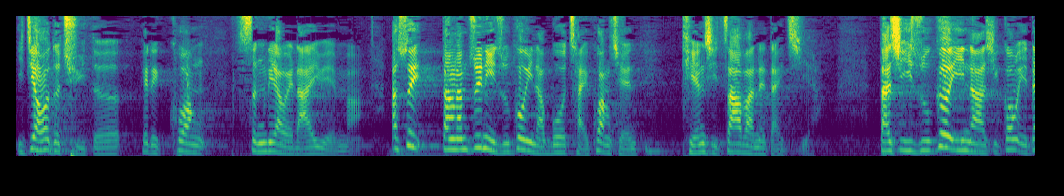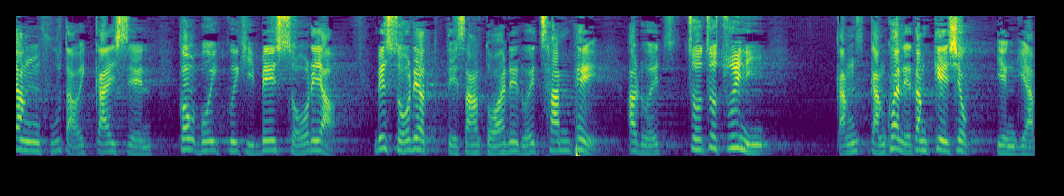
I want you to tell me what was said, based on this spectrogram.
伊才好得取得迄个矿生料的来源嘛。啊，所以当然水泥如果伊若无采矿权，停是早晚的代志啊。但是如果伊若是讲会当辅导伊改善，讲无伊规去买塑料，买塑料第三段咧落去掺配，啊落去做做水泥。共共款会当继续营业，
